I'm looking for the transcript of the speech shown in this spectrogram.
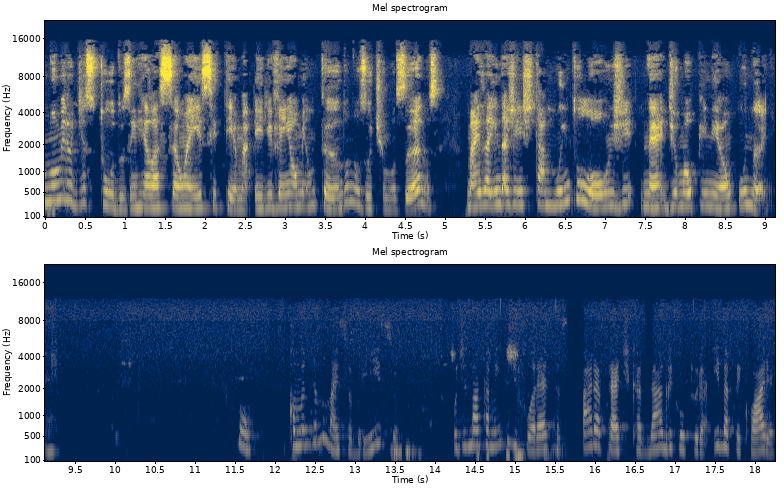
número de estudos em relação a esse tema ele vem aumentando nos últimos anos, mas ainda a gente está muito longe né, de uma opinião unânime. Bom, comentando mais sobre isso, o desmatamento de florestas para a prática da agricultura e da pecuária,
